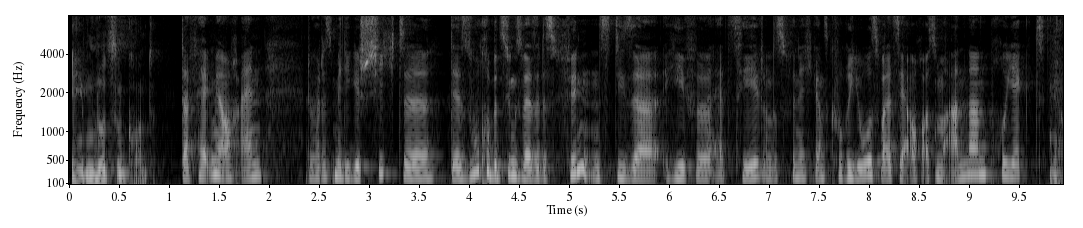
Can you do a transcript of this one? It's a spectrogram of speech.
eben nutzen konnte. Da fällt mir auch ein, Du hattest mir die Geschichte der Suche beziehungsweise des Findens dieser Hefe erzählt und das finde ich ganz kurios, weil es ja auch aus einem anderen Projekt ja.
